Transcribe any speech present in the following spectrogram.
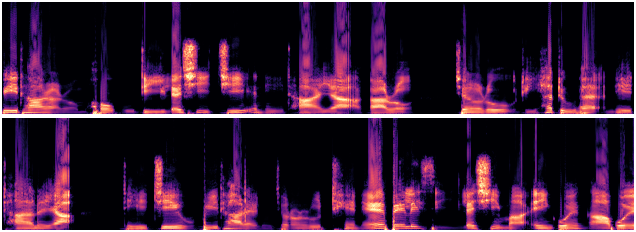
ပေးထားတာတော့မဟုတ်ဘူးဒီလက်ရှိကြီးအနေထားရကတော့ကျွန်တော်တို့ဒီ head to head အနေထားရဒီကြီးကိုပေးထားတယ်လို့ကျွန်တော်တို့ထင်တယ် Palace လက်ရှိမှာအိမ်ကွင်း၅ပွဲ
